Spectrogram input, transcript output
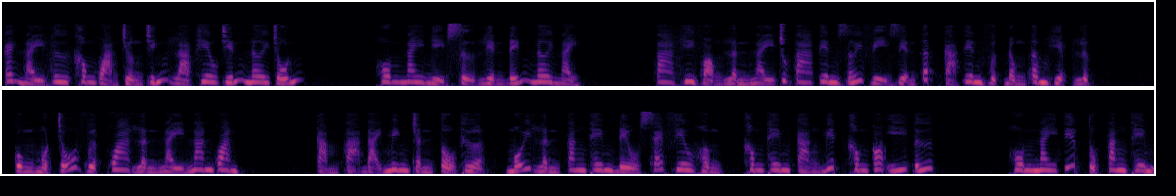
Cách này hư không quảng trường chính là khiêu chiến nơi trốn. Hôm nay nhị sự liền đến nơi này. Ta hy vọng lần này chúng ta tiên giới vị diện tất cả tiên vực đồng tâm hiệp lực. Cùng một chỗ vượt qua lần này nan quan. Cảm tạ đại minh trần tổ thừa, mỗi lần tăng thêm đều sẽ phiêu hồng, không thêm càng biết không có ý tứ. Hôm nay tiếp tục tăng thêm.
